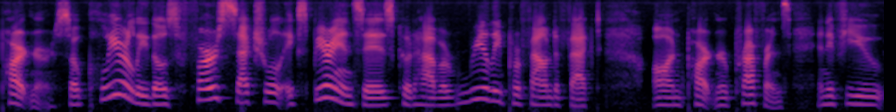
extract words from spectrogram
partner. So clearly, those first sexual experiences could have a really profound effect on partner preference. And if you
